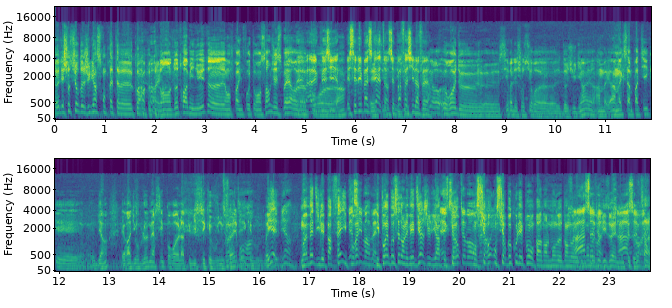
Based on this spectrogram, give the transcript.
Euh, les chaussures de Julien seront prêtes euh, quand à peu près Dans deux trois minutes, euh, et on fera une photo ensemble, j'espère. euh, avec plaisir. hein. Et c'est des baskets, Et hein, c'est pas facile à faire. Heureux de euh, cirer les chaussures euh, de Julien, un, un mec sympathique et, et bien. Et Radio Bleu, merci pour euh, la publicité que vous nous faites. bon, et que hein. vous... Vous voyez. Mohamed, il est parfait. Il Merci, pourrait, Mohamed. il pourrait bosser dans les médias, Julien, parce Exactement, on cire beaucoup les pompes hein, dans le monde, dans le, Ah, le monde audiovisuel. C'est pour ça.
